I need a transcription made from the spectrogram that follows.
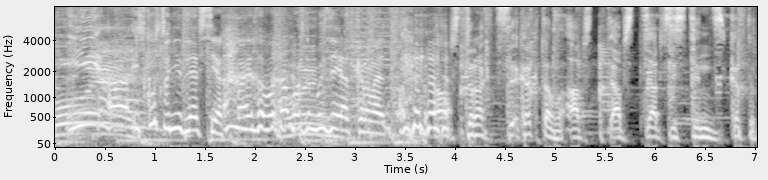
и а, искусство не для всех, поэтому там можно музей открывать. Абстракция, как там? Абс- абс- абсистен- как тут?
